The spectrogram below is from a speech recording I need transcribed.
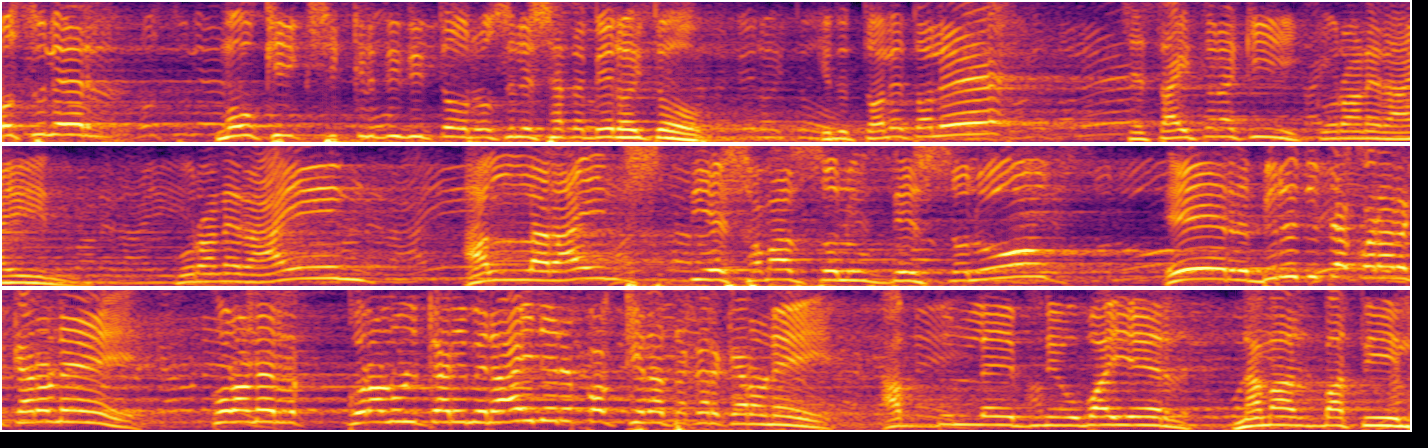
রসুলের মৌখিক স্বীকৃতি দিত, রসুলের সাথে বের হইতো। কিন্তু তলে তলে সে চাইতো নাকি কোরআনের আইন। কোরআনের আইন, আল্লাহর আইন দিয়ে সমাজ চলুক, দেশ চলুক, এর বিরোধিতা করার কারণে, কোরআনের, কোরআনুল কারিমের আইনের পক্ষে না থাকার কারণে আব্দুল্লাহ ইবনে উবাইয়ের নামাজ বাতিল,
